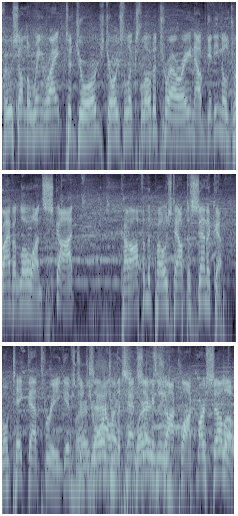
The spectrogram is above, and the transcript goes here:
Foose on the wing right to George. George looks low to Traore. Now Gideon will drive it low on Scott. Cut off in the post out to Seneca. Won't take that three. Gives Where's to George a Alex? 10 Where second shot clock. Barcelo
